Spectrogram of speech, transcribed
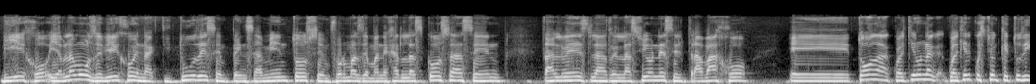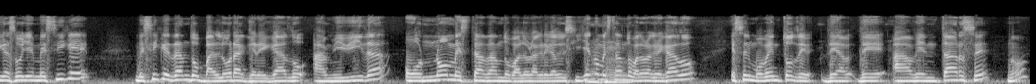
viejo, y hablamos de viejo en actitudes, en pensamientos, en formas de manejar las cosas, en tal vez las relaciones, el trabajo, eh, toda, cualquier, una, cualquier cuestión que tú digas, oye, me sigue, me sigue dando valor agregado a mi vida o no me está dando valor agregado. Y si ya no me está dando valor agregado, es el momento de, de, de aventarse, ¿no?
